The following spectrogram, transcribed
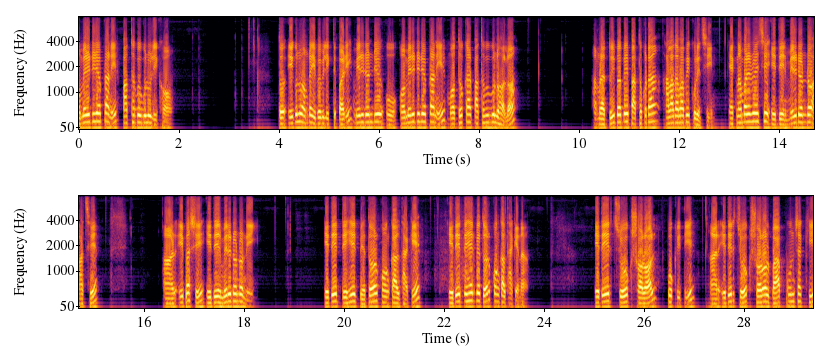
অমেরুদণ্ডীয় প্রাণীর পার্থক্যগুলো লিখো। তো এগুলো আমরা এইভাবে লিখতে পারি, মেরুদণ্ডীয় ও অমেরুদণ্ডীয় প্রাণীর মধ্যকার পার্থক্যগুলো হলো আমরা দুইভাবে পার্থক্যটা আলাদাভাবে করেছি। এক নম্বরে রয়েছে এদের মেরুদণ্ড আছে, আর এই পাশে এদের মেরুদণ্ড নেই। এদের দেহের ভেতর কঙ্কাল থাকে, এদের দেহের ভেতর কঙ্কাল থাকে না। এদের চোখ সরল প্রকৃতির, আর এদের চোখ সরল বা পুঞ্চাক্ষী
